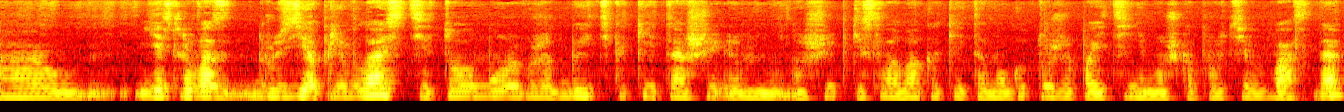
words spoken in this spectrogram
А, если у вас друзья при власти, то, может быть, какие-то ошибки, слова какие-то могут тоже пойти немножко против вас, да?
